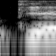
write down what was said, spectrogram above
que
